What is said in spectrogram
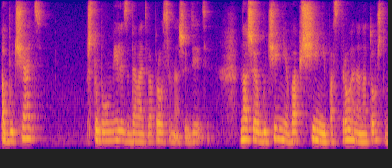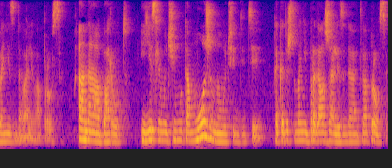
обучать, чтобы умели задавать вопросы наши дети. Наше обучение вообще не построено на том, чтобы они задавали вопросы, а наоборот. И если мы чему-то можем научить детей, так это чтобы они продолжали задавать вопросы.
